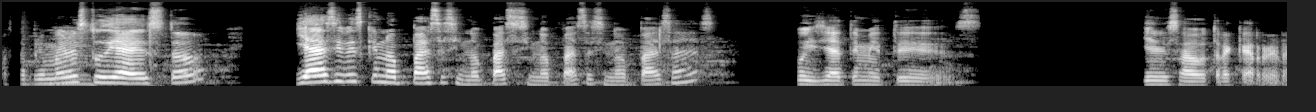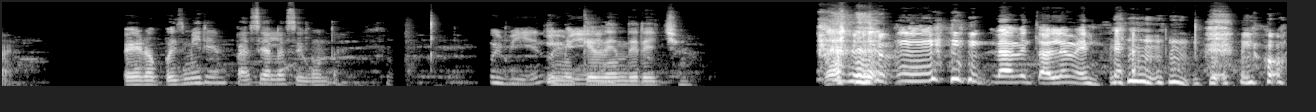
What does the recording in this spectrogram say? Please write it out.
O sea, primero Mm. estudia esto, ya si ves que no pasas y no pasas y no pasas y no pasas, pues ya te metes quieres a otra carrera. Pero pues miren, pasé a la segunda Muy bien, y muy me bien. quedé en derecho. Lamentablemente. No.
